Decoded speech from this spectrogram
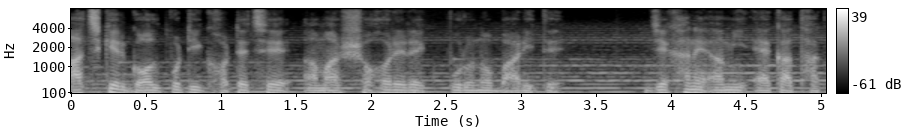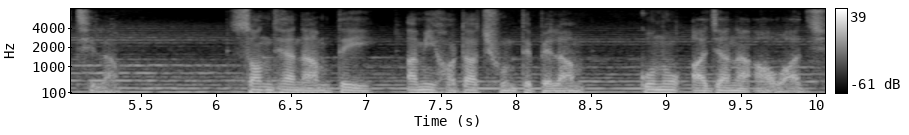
আজকের গল্পটি ঘটেছে আমার শহরের এক পুরনো বাড়িতে, যেখানে আমি একা থাকছিলাম। সন্ধ্যা নামতেই আমি হঠাৎ শুনতে পেলাম কোনো অজানা আওয়াজ।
